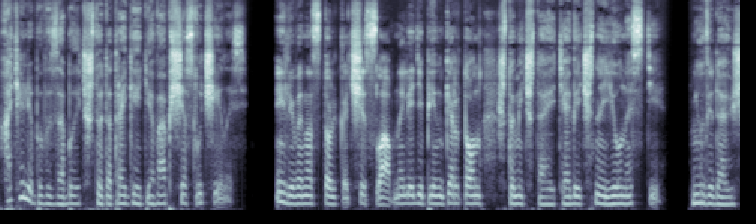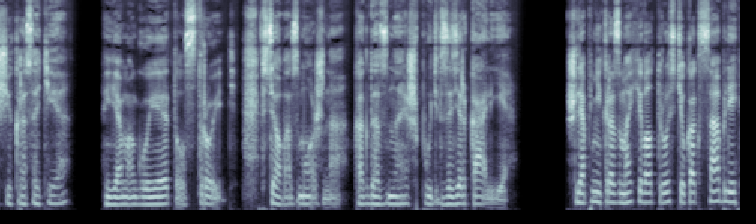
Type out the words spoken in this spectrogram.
Хотели бы вы забыть, что эта трагедия вообще случилась? Или вы настолько тщеславны, леди Пинкертон, что мечтаете о вечной юности, неувидающей красоте? Я могу и это устроить. Все возможно, когда знаешь путь в зазеркалье. Шляпник размахивал тростью, как саблей,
